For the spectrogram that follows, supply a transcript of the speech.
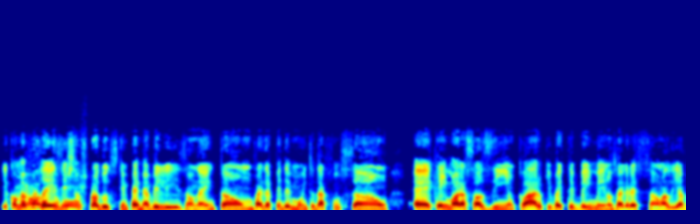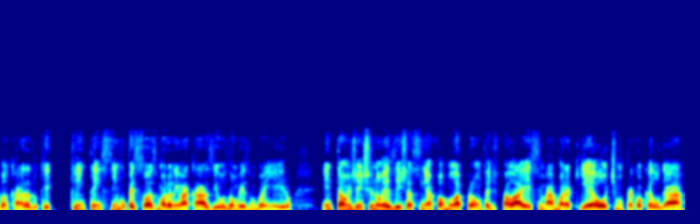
E como eu é falei, existem os produtos que impermeabilizam, né? Então vai depender muito da função. É, quem mora sozinho, claro que vai ter bem menos agressão ali a bancada do que quem tem cinco pessoas morando em uma casa e usa o mesmo banheiro. Então, gente, não existe assim a fórmula pronta de falar esse mármore aqui é ótimo para qualquer lugar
